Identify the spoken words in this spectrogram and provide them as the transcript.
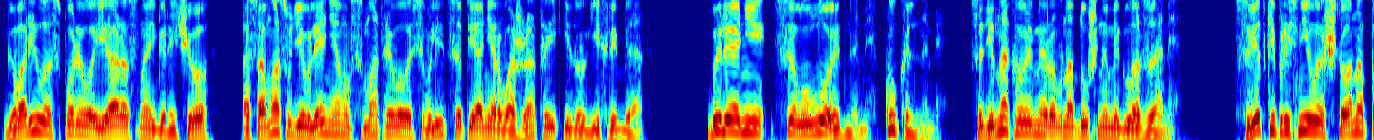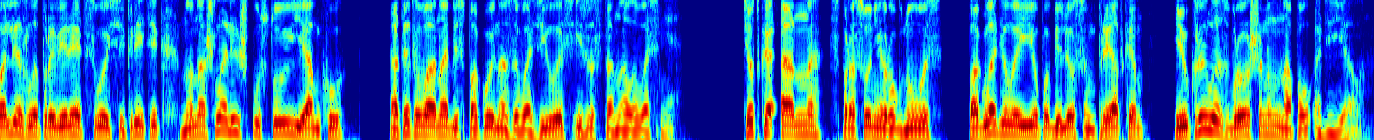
Говорила, спорила яростно и горячо, а сама с удивлением всматривалась в лица пионер-вожатой и других ребят. Были они целлулоидными, кукольными, с одинаковыми равнодушными глазами. Светке приснилось, что она полезла проверять свой секретик, но нашла лишь пустую ямку. От этого она беспокойно завозилась и застонала во сне. Тетка Анна с просонья ругнулась, погладила ее по белесым прядкам и укрыла сброшенным на пол одеялом.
